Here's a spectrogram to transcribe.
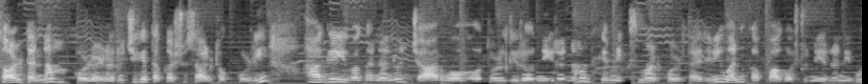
ಸಾಲ್ಟನ್ನು ಹಾಕ್ಕೊಳ್ಳೋಣ ರುಚಿಗೆ ತಕ್ಕಷ್ಟು ಸಾಲ್ಟ್ ಹಾಕ್ಕೊಳ್ಳಿ. ಹಾಗೆ ಇವಾಗ ನಾನು ಜಾರ್ ತೊಳೆದಿರೋ ನೀರನ್ನು ಅದಕ್ಕೆ ಮಿಕ್ಸ್ ಮಾಡ್ಕೊಳ್ತಾ ಇದ್ದೀನಿ. ಒಂದು ಕಪ್ ಆಗೋಷ್ಟು ನೀರನ್ನ ನೀವು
